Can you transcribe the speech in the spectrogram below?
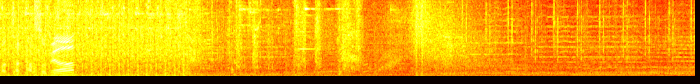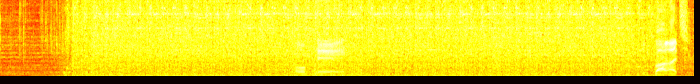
전탄 다 쏘면. 오케이. 이 처치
